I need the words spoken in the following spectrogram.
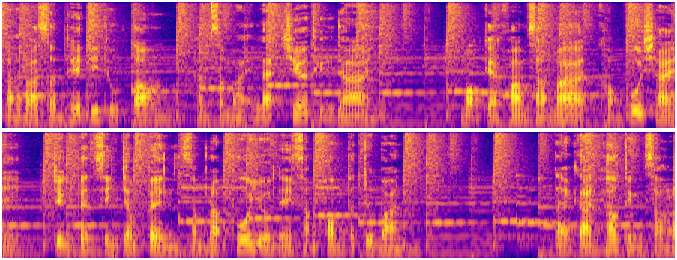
สารสนเทศที่ถูกต้องทันสมัยและเชื่อถือได้ เหมาะแก่ความสามารถของผู้ใช้จึงเป็นสิ่งจำเป็นสำหรับผู้อยู่ในสังคมปัจจุบัน แต่การเข้าถึงสาร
